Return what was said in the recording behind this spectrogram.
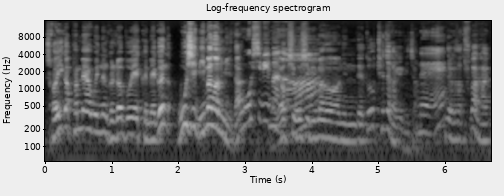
저희가 판매하고 있는 글러브의 금액은 52만 원입니다. 52만 원. 역시 52만 원인데도 최저 가격이죠. 네. 근데 여기서 추가 가,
